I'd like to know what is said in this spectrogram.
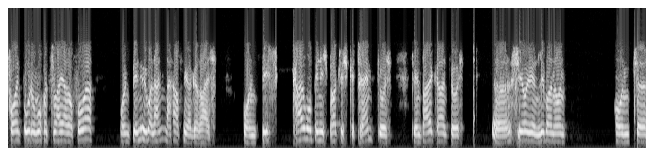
Freund Bodo Woche zwei Jahre vorher und bin über Land nach Afrika gereist. Und bis Kairo bin ich praktisch getrennt durch den Balkan, durch äh, Syrien, Libanon und äh,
